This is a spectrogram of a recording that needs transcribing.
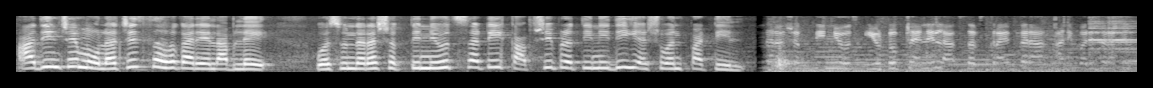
आदींचे मोलाचे सहकार्य लाभले. वसुंधरा शक्ती न्यूजसाठी कापशी प्रतिनिधी यशवंत पाटील. शक्ती न्यूज यूट्यूब चॅनेलला सबस्क्राईब करा आणि परिसरातील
